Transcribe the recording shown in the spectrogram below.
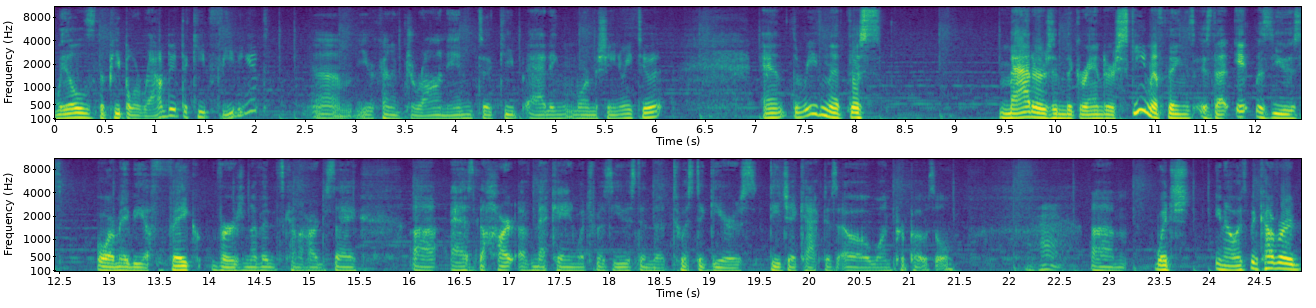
wills the people around it to keep feeding it. Um, you're kind of drawn in to keep adding more machinery to it, and the reason that this matters in the grander scheme of things is that it was used, or maybe a fake version of it. It's kind of hard to say uh, as the heart of Mekhane, which was used in the Twisted Gears DJ Cactus 001 proposal. Uh-huh. um, which you know it's been covered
